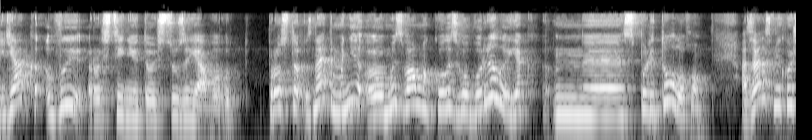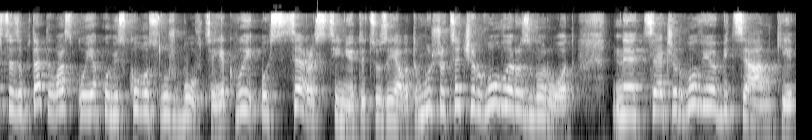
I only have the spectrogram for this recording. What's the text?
Як ви розцінюєте ось цю заяву? От Просто знаєте, мені е, ми з вами колись говорили як е, з політологом. А зараз мені хочеться запитати вас у як у військовослужбовця, як ви ось це розцінюєте цю заяву? Тому що це черговий розворот, це чергові обіцянки,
